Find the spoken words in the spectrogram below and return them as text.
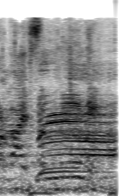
your life a meaning.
